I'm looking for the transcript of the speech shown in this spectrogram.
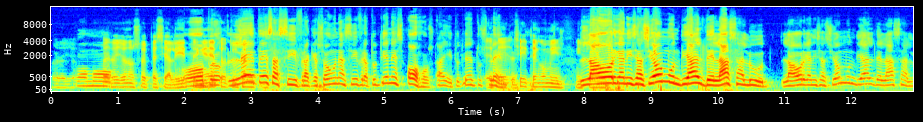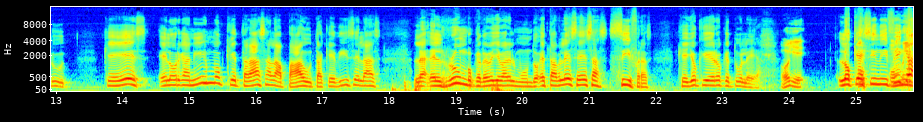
pero yo, como... pero yo no soy especialista Oh, en pero léete sabes. esas cifras, que son unas cifras. Tú tienes ojos ahí, tú tienes tus Este, lentes. Sí, tengo mi... mi La. Organización Mundial de la Salud, la Organización Mundial de la Salud, que es el organismo que traza la pauta, que dice las, la- el rumbo que debe llevar el mundo, establece esas cifras que yo quiero que tú leas. Oye, Lo que Un- un significa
